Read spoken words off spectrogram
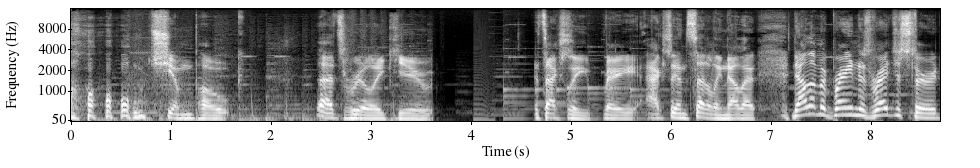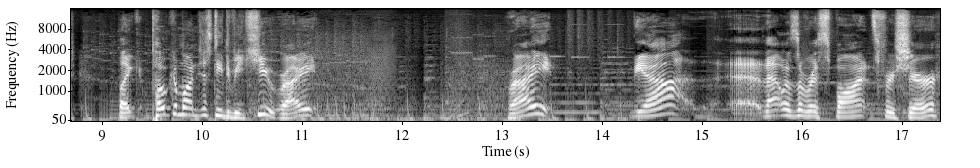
Oh, Chimpoke. That's really cute. It's actually very actually unsettling now that now that my brain is registered. Like Pokemon just need to be cute, right? Right? Yeah, uh, that was a response for sure.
